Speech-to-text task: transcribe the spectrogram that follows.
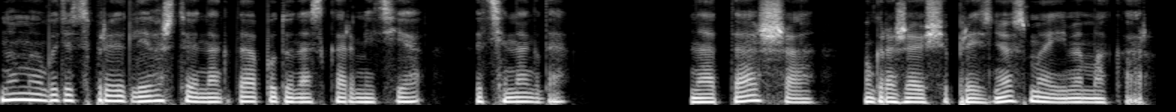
«Думаю, будет справедливо, что иногда буду нас кормить я, хоть иногда». «Наташа», — угрожающе произнес мое имя Макар.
